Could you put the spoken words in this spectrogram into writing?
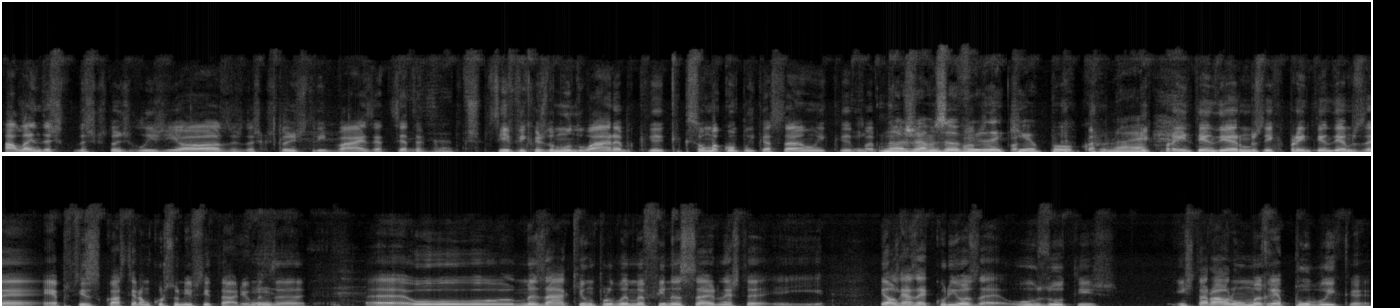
além das, das questões religiosas, das questões tribais, etc., Exato. específicas do mundo árabe, que, que, são uma complicação e que, e que nós vamos ouvir daqui a pouco, não é? E que para entendermos, e que para entendermos é, é preciso quase ter um curso universitário. Mas, uh, uh, o, mas há aqui um problema financeiro nesta. Aliás, é curioso, os úteis instauraram uma república.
